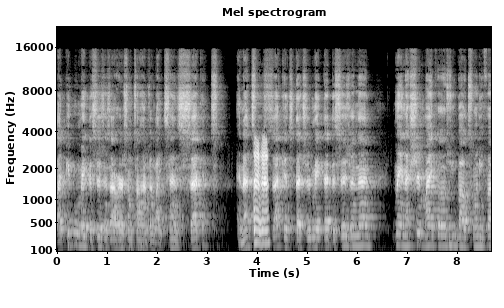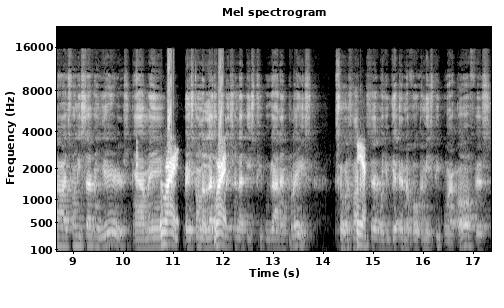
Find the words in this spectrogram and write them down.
Like people make decisions out here sometimes in like 10 seconds. And that 10 Mm-hmm. seconds that you make that decision then, man, that shit might cost you about 25, 27 years. You know what I mean? Right. Based on the legislation that these people got in place. So it's like Yeah. I said, when you get in the voting these people in office,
